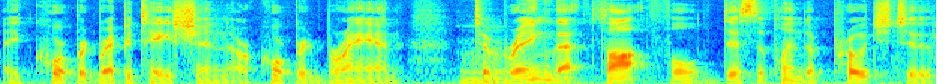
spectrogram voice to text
a corporate reputation or corporate brand mm-hmm. to bring that thoughtful, disciplined approach to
